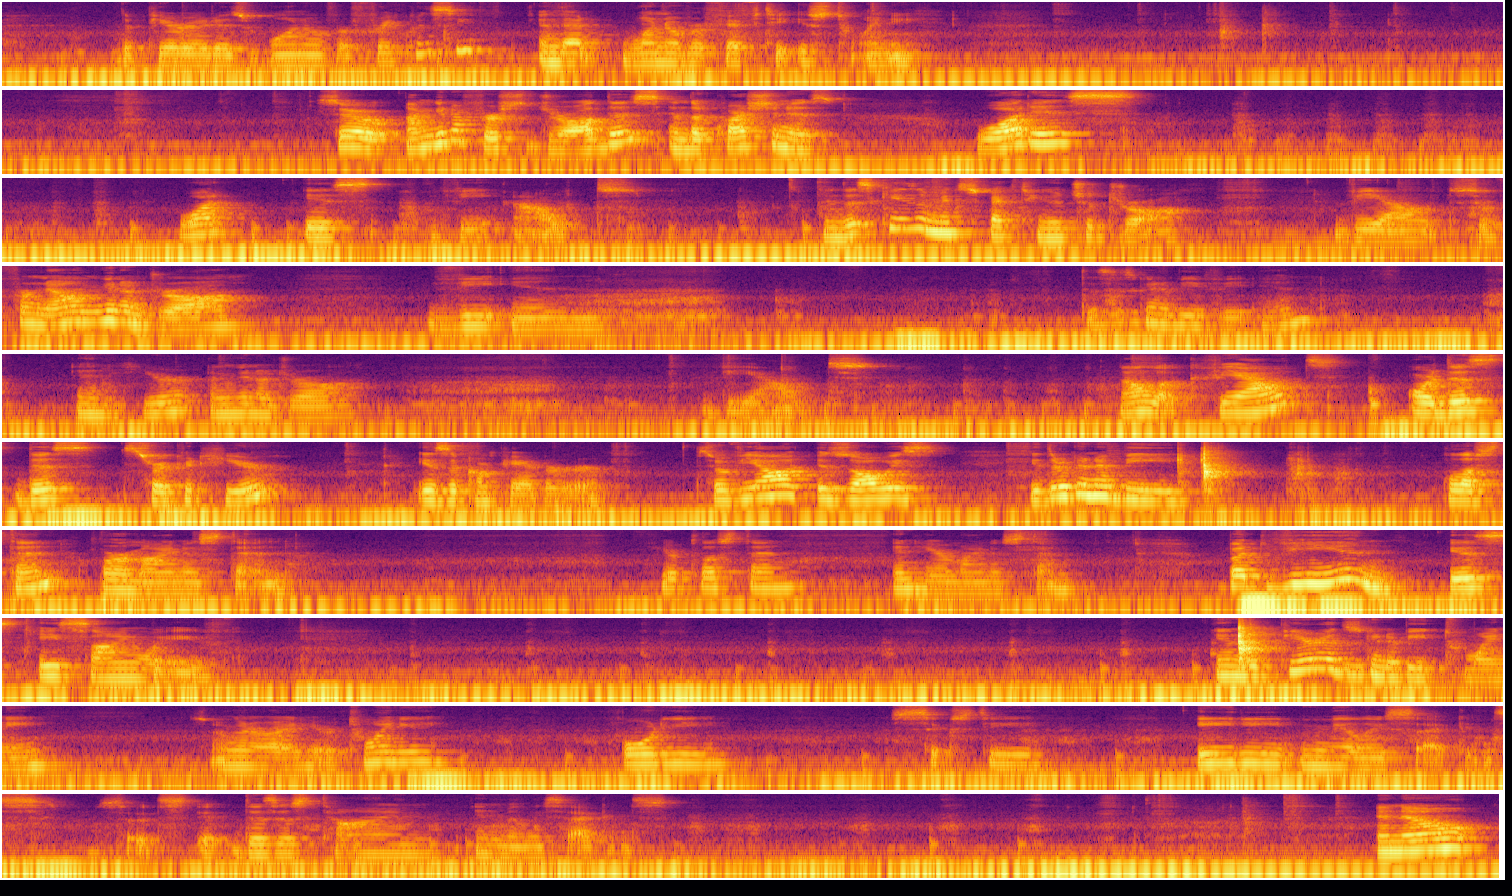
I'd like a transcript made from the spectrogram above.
the period is 1 over frequency and that 1 over 50 is 20. So I'm going to first draw this and the question is what is what is V out? In this case I'm expecting you to draw V out. So for now I'm to draw V in. This is to be V in. And here I'm to draw V out. Now look, V out, or this, this circuit here, is a comparator. So V out is always either going to be plus 10 or minus 10. Here plus 10 and here minus 10. But V in is a sine wave. And the period is going to be 20. So I'm going to write here 20, 40, 60, 80 milliseconds. So it's it, this is time in milliseconds. And now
